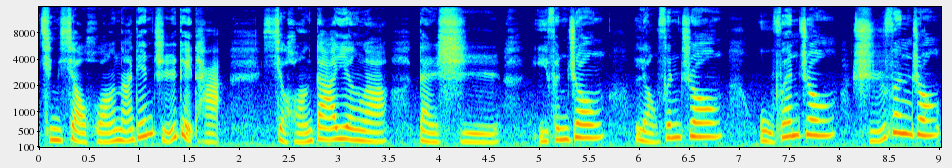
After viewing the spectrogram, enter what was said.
请小黄拿点纸给他。小黄答应了，但是，一分钟、两分钟、五分钟、十分钟，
